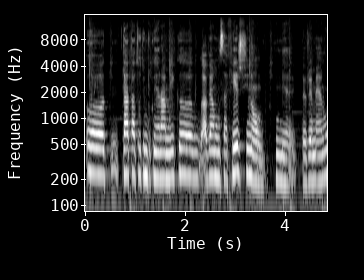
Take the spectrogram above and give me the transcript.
Uh, tata tot timpul când eram mică avea musafiri și nu, cum e, pe vremea aia nu,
